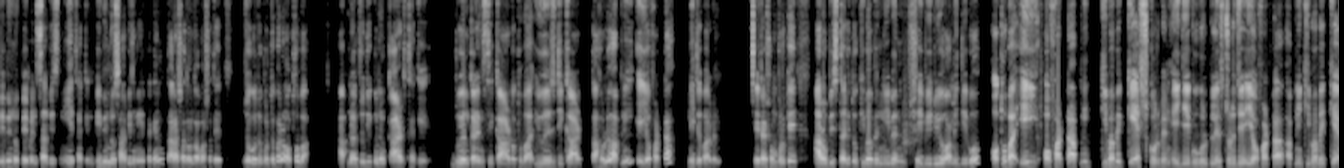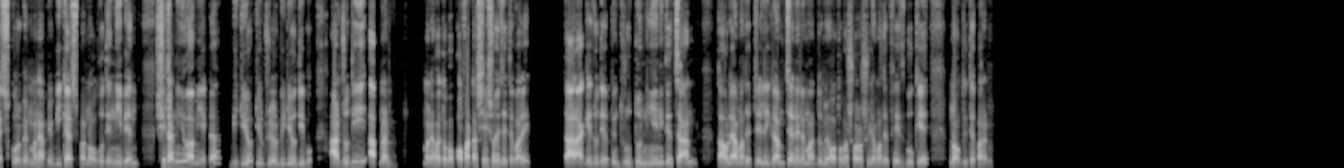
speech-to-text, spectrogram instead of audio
বিভিন্ন পেমেন্ট সার্ভিস নিয়ে থাকেন, বিভিন্ন সার্ভিস নিয়ে থাকেন তারা সাধারণত আমার সাথে যোগাযোগ করতে পারেন অথবা আপনার যদি কোনো কার্ড থাকে, ডুয়েল কারেন্সি কার্ড অথবা ইউএসডি কার্ড তাহলেও আপনি এই অফারটা নিতে পারবেন। এটা সম্পর্কে আরও বিস্তারিত কীভাবে নিবেন সেই ভিডিও আমি দিব। অথবা এই অফারটা আপনি কীভাবে ক্যাশ করবেন? এই যে গুগল প্লে স্টোরে যে এই অফারটা আপনি কীভাবে ক্যাশ করবেন? মানে আপনি বিকাশ বা নগদে নিবেন সেটা নিয়েও আমি একটা ভিডিও টিউটোরিয়াল ভিডিও দিব। আর যদি আপনার মানে হয়তোবা অফারটা শেষ হয়ে যেতে পারে। তার আগে যদি আপনি দ্রুত নিয়ে নিতে চান, তাহলে আমাদের টেলিগ্রাম চ্যানেলের মাধ্যমে অথবা সরাসরি আমাদের ফেসবুকে নক দিতে পারেন।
